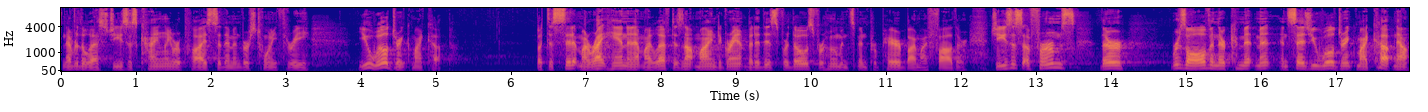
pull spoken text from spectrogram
Nevertheless, Jesus kindly replies to them in verse 23 you will drink my cup. But to sit at my right hand and at my left is not mine to grant, but it is for those for whom it's been prepared by my Father. Jesus affirms their resolve and their commitment and says, You will drink my cup. Now,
